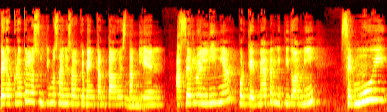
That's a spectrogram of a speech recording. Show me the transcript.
pero creo que en los últimos años algo que me ha encantado es también hacerlo en línea, porque me ha permitido a mí ser muy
